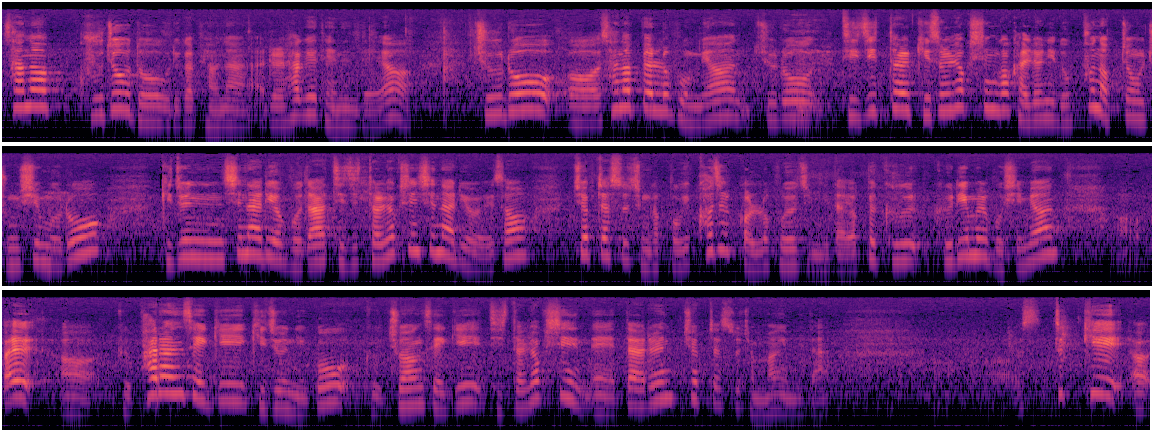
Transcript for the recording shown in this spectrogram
산업 구조도 우리가 변화를 하게 되는데요. 주로 어, 산업별로 보면 주로 디지털 기술 혁신과 관련이 높은 업종을 중심으로 기준 시나리오보다 디지털 혁신 시나리오에서 취업자 수 증가폭이 커질 걸로 보여집니다. 옆에 그 그림을 보시면 어, 빨, 어, 그 파란색이 기준이고 그 주황색이 디지털 혁신에 따른 취업자 수 전망입니다. 어, 특히 어,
